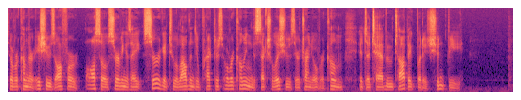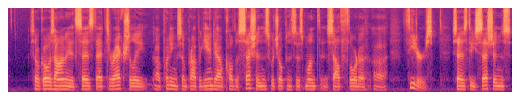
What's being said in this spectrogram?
to overcome their issues, offer, also serving as a surrogate to allow them to practice overcoming the sexual issues they're trying to overcome. It's a taboo topic, but it shouldn't be. So it goes on and it says that they're actually uh, putting some propaganda out called the Sessions, which opens this month in South Florida uh, theaters. It says these sessions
